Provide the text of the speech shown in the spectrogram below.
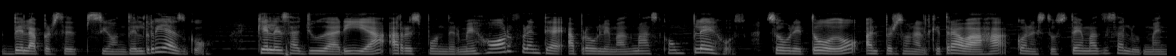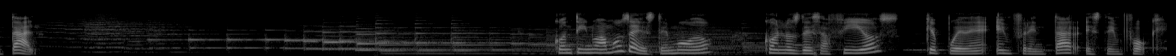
de la percepción del riesgo, que les ayudaría a responder mejor frente a problemas más complejos, sobre todo al personal que trabaja con estos temas de salud mental. Continuamos de este modo con los desafíos que puede enfrentar este enfoque.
